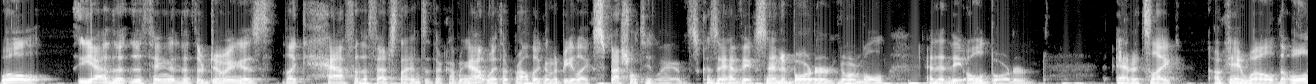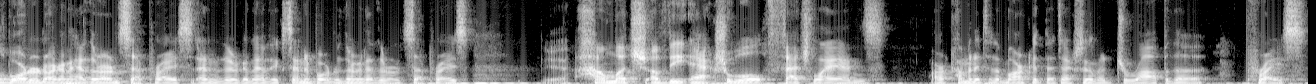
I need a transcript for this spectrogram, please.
Well, yeah, the the thing that they're doing is like half of the fetch lands that they're coming out with are probably going to be like specialty lands because they have the extended border, normal, and then the old bordered. And it's like, okay, well, the old bordered are going to have their own set price, and they're going to have the extended border, they're going to have their own set price. Yeah. How much of the actual fetch lands are coming into the market that's actually going to drop the price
